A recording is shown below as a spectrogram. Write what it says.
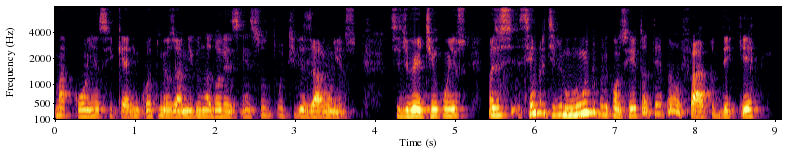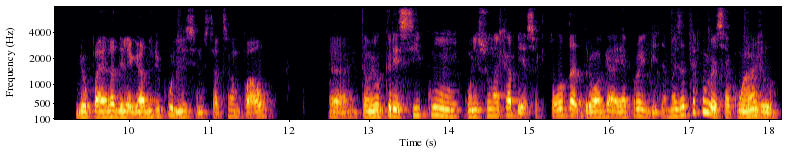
maconha sequer, enquanto meus amigos na adolescência utilizavam isso, se divertiam com isso. Mas eu sempre tive muito preconceito, até pelo fato de que meu pai era delegado de polícia no estado de São Paulo. Uh, então eu cresci com, com isso na cabeça, que toda droga é proibida. Mas até conversar com o Ângelo,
